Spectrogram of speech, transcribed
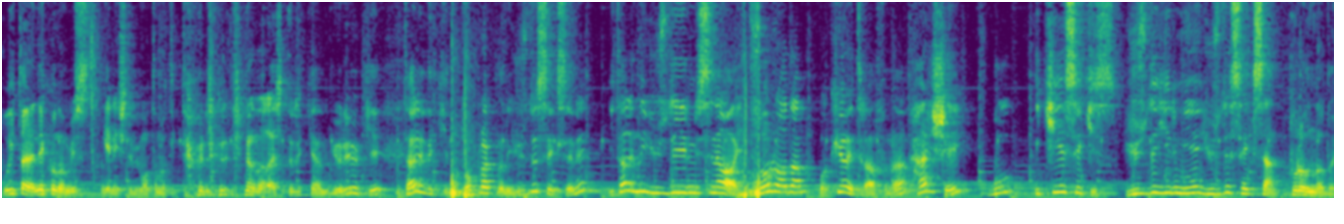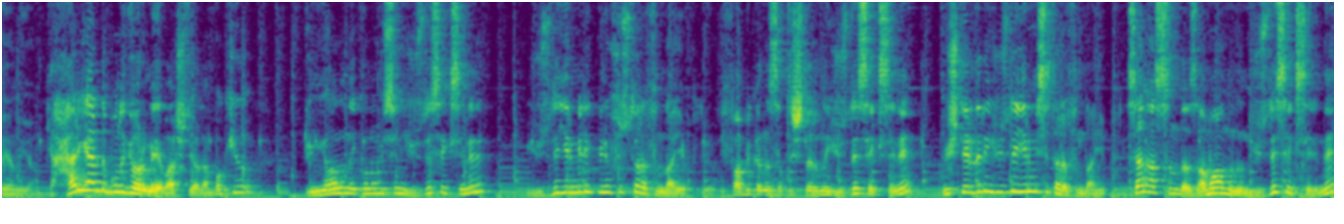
Bu İtalyan ekonomist gene işte bir matematik teorileri falan araştırırken görüyor ki İtalya'daki toprakların %80'i İtalya'nın %20'sine ait. Sonra adam bakıyor etrafına her şey bu 2'ye 8, %20'ye %80 kuralına dayanıyor. Ya her yerde bunu görmeye başlıyor adam. Bakıyor dünyanın ekonomisinin %80'i %20'lik bir nüfus tarafından yapılıyor. Bir fabrikanın satışlarının %80'i müşterilerin %20'si tarafından yapılıyor. Sen aslında zamanının %80'ini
